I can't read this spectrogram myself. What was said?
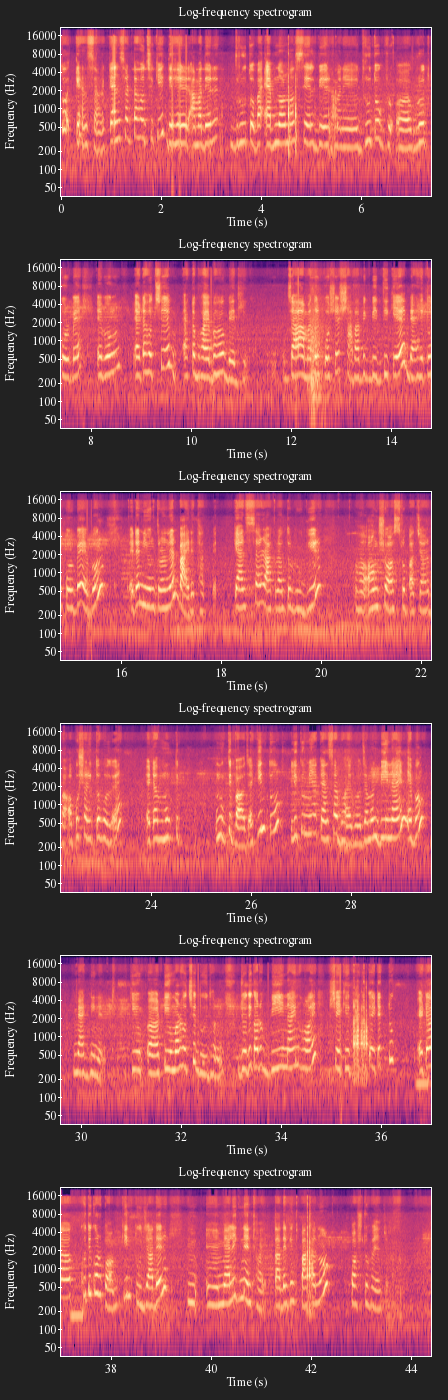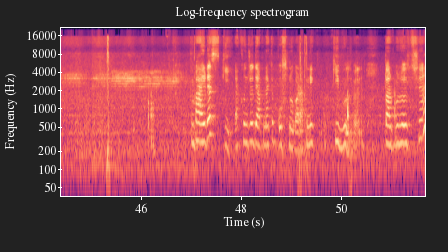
তো ক্যান্সার, ক্যান্সারটা হচ্ছে কি, দেহের আমাদের দ্রুত বা অ্যাবনর্মাল সেল মানে দ্রুত গ্রোথ করবে এবং এটা হচ্ছে একটা ভয়াবহ ব্যাধি যা আমাদের কোষের স্বাভাবিক বৃদ্ধিকে ব্যাহত করবে এবং এটা নিয়ন্ত্রণের বাইরে থাকবে। ক্যান্সার আক্রান্ত রোগীর অংশ, অস্ত্রোপচার বা অপসারিত হলে এটা মুক্তি মুক্তি পাওয়া যায়। কিন্তু লিকুমিয়া ক্যান্সার ভয়াবহ, যেমন বি নাইন এবং ম্যাগনিনেন্ট টিউমার হচ্ছে দুই ধরনের। যদি কারও বি নাইন হয়, সেক্ষেত্রে কিন্তু এটা একটু, এটা ক্ষতিকর কম। কিন্তু যাদের ম্যালিগনেন্ট হয়, তাদের কিন্তু পাঠানো কষ্ট হয়ে যায়। ভাইরাস কি? এখন যদি আপনাকে প্রশ্ন করে, আপনি কি বলবেন? তারপর হচ্ছে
